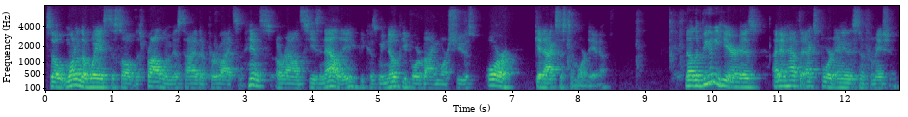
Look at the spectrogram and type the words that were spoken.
So one of the ways to solve this problem is to either provide some hints around seasonality because we know people are buying more shoes or get access to more data. Now the beauty here is I didn't have to export any of this information.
